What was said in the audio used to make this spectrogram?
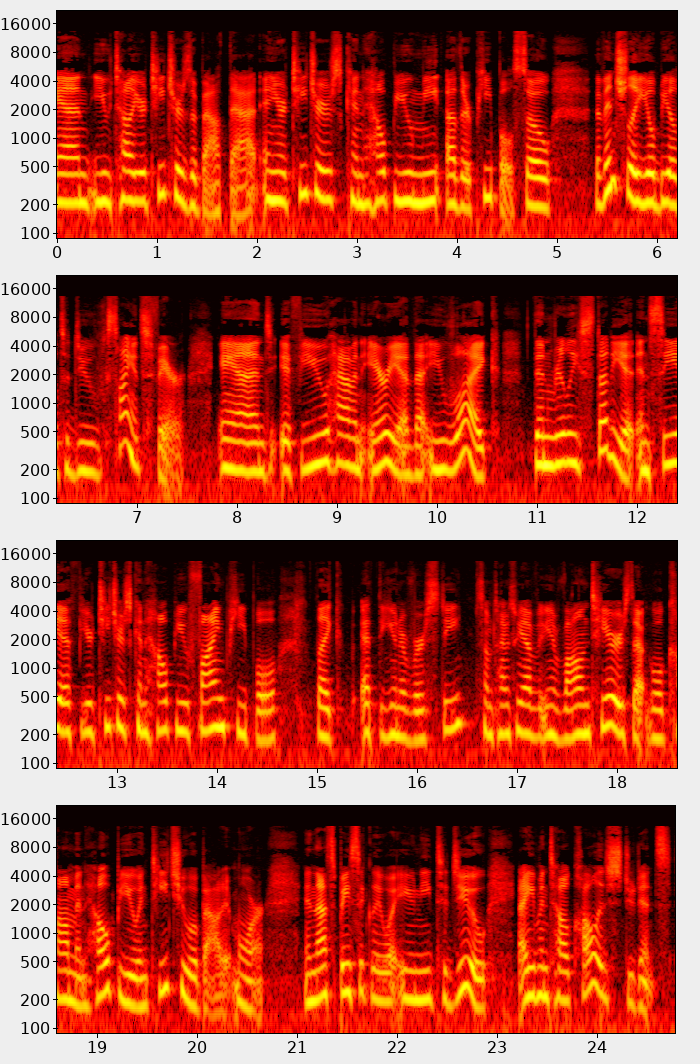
and you tell your teachers about that and your teachers can help you meet other people. So eventually you'll be able to do science fair. And if you have an area that you like, then really study it and see if your teachers can help you find people like at the university. Sometimes we have you know, volunteers that will come and help you and teach you about it more. And that's basically what you need to do. I even tell college students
